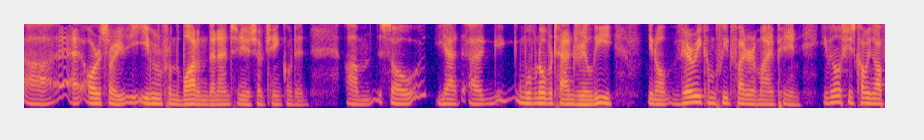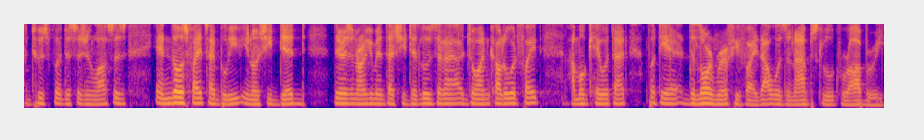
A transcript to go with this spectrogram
uh, or sorry, even from the bottom than Antonia Shevchenko did. Um, so yeah, uh, moving over to Andrea Lee, you know, very complete fighter in my opinion. Even though she's coming off of two split decision losses, in those fights, I believe you know she did. There's an argument that she did lose in a Joanne Calderwood fight. I'm okay with that. But the the Lauren Murphy fight, that was an absolute robbery.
